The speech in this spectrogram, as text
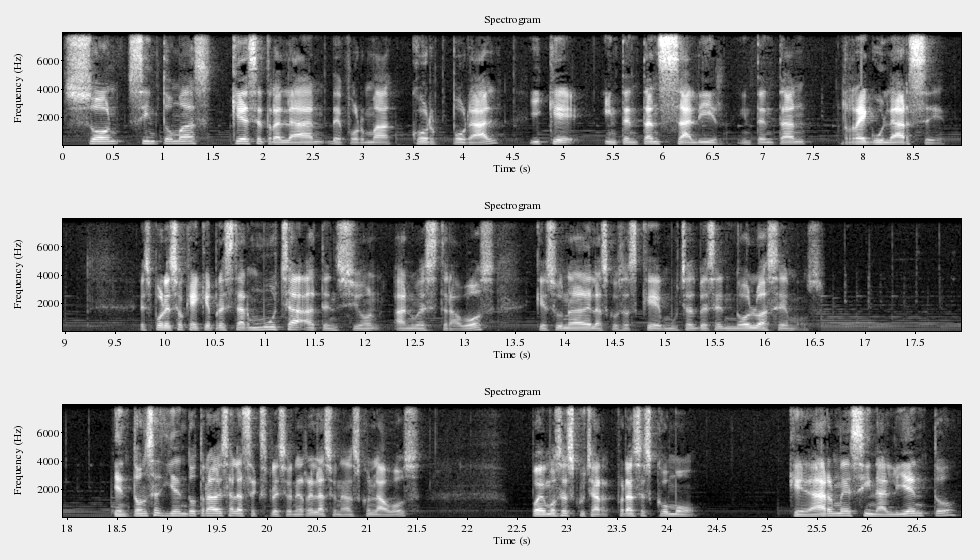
son síntomas que se trasladan de forma corporal y que intentan salir, intentan regularse. Es por eso que hay que prestar mucha atención a nuestra voz, que es una de las cosas que muchas veces no lo hacemos. Y entonces yendo otra vez a las expresiones relacionadas con la voz, podemos escuchar frases como quedarme sin aliento,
